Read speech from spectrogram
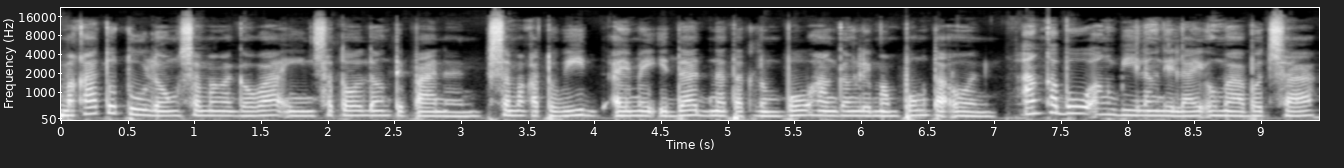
makatutulong sa mga gawain sa toldang tipanan. Sa makatuwid ay may edad na 30 hanggang 50 taon. Ang kabuoang bilang nila ay umabot sa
